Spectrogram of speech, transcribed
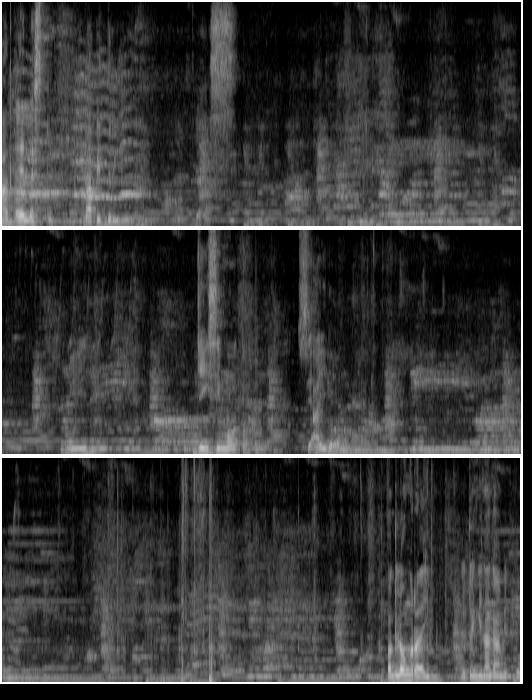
At LS2. Rapid Drill. Guys. With JC Moto. Si Idol. Pag long ride, ito yung ginagamit ko.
